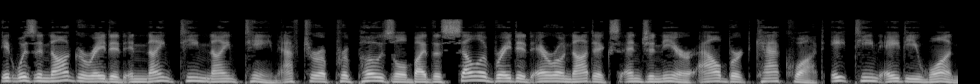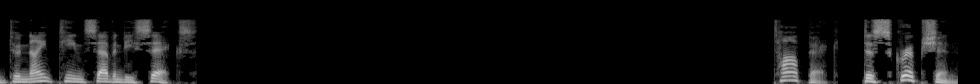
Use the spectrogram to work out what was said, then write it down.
It was inaugurated in 1919 after a proposal by the celebrated aeronautics engineer Albert Caquot (1881–1976). Topic Description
